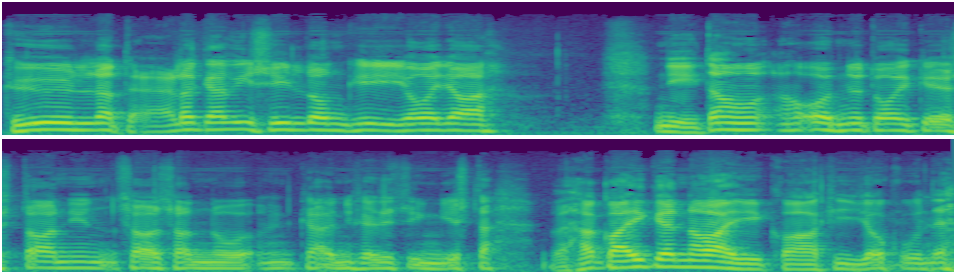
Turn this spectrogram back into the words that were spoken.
Kyllä täällä kävi silloinkin jo ja niitä on on nyt oikeastaan niin saa sanoa käynyt Helsingistä vähän kaiken aikaakin jokunen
